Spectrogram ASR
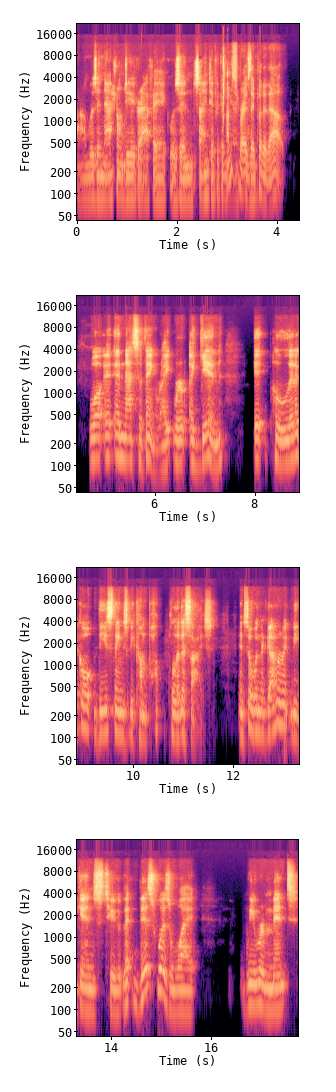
um, was in National Geographic, was in Scientific. American. I'm surprised they put it out. Well, and that's the thing, right? We're again it political these things become po- politicized and so when the government begins to this was what we were meant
